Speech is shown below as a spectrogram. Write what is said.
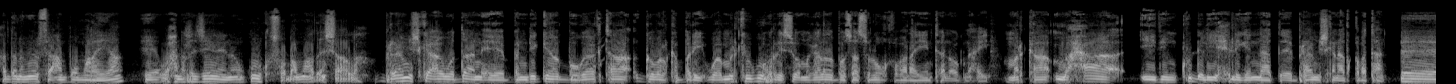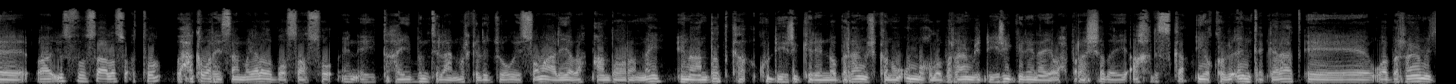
Haddana meel fiican buu marayaa waxaan rajaynayna in guul ku soo dhammaada insha allah. Barnaamijka a wadaan ee bandhiga buugaagta gobolka bari waa markii ugu horreysay oo magaalada boosaaso lagu qabanaya intaan ognahay. Marka maxaa idinku dhaliyay xilligan inaad barnaamijkan aad qabataan? Waa yuusuf saa la socoto waxaa ka warhaysaa magaalada boosaaso in ay tahay puntland marka la joogay soomaaliyaba. Waxaan dooranay inaan dadka ku dhiirigelino barnaamijkan uu u noqdo barnaamij dhiirigelinaya waxbarashada iyo akhriska iyo kobcinta garaad. Waa barnaamij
